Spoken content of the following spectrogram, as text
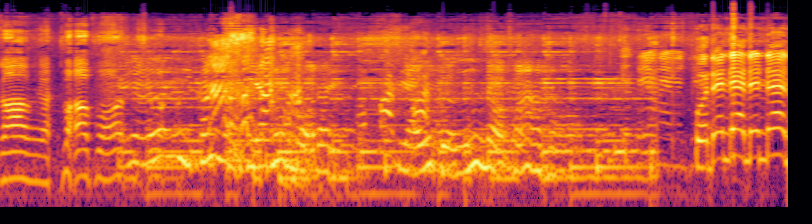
ข้ามไงป้าพรเอ้ยขันดอกเสียแม่บ่ได้เสียวถึงดอกมาหอมเปิดเด่นเด่นเด่นเด่น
